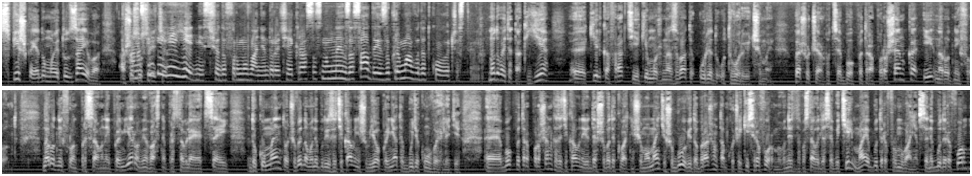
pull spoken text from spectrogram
спішка, я думаю, тут зайва. А що а наскільки стосується є єдність щодо формування, до речі, якраз основних засад і, зокрема, видаткової частини? Ну, давайте так. Є е, кілька фракцій, які можна назвати урядоутворюючими. В першу чергу це блок Петра Порошенка і Народний фронт. Народний фронт представлений прем'єром. Він власне представляє цей документ. Очевидно, вони будуть зацікавлені, щоб його прийняти в будь-якому вигляді. Е, блок Петра Порошенка зацікавлений дещо в адекватнішому моменті, щоб було відображено там хоч якісь реформи. Вони поставили для себе ціль, має бути реформування. Все не буде реформ,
